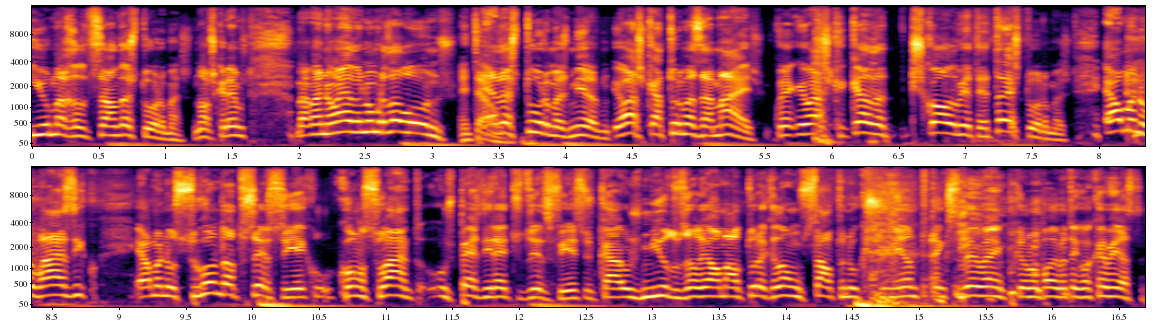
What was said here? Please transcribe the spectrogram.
e uma redução das turmas. Nós queremos. Mas não é do número de alunos. Então? É das turmas mesmo. Eu acho que há turmas a mais. Eu acho que cada escola devia ter três turmas. É uma no básico, é uma no segundo ou terceiro ciclo, consoante os pés direitos dos edifícios, porque há os miúdos ali a uma altura que dão um salto no crescimento, tem que se ver bem, porque eu não podem bater com a cabeça.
